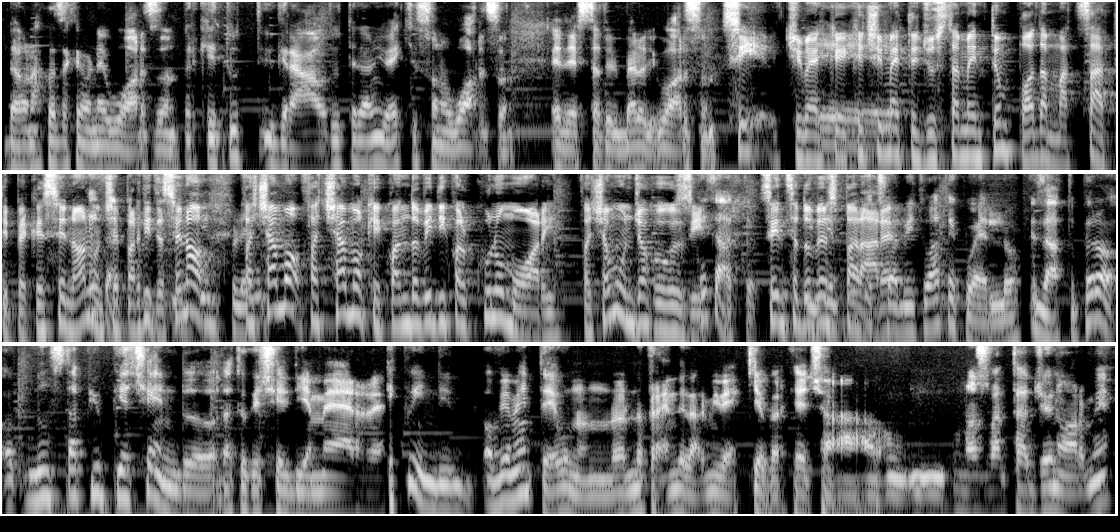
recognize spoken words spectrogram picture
da una cosa che non è Warzone. Perché tutti il Grau, tutte le armi vecchie sono Warzone ed è stato il bello di Warzone. Sì, ci met- che, E- che ci mette giustamente un po' ad ammazzarti perché se no non Esatto. c'è partita. Se no, facciamo, facciamo che quando vedi qualcuno muori. Facciamo un gioco così. Esatto. Senza dover che sparare. Ci è abituato è quello. Esatto, però non sta più piacendo dato che c'è il DMR. E quindi ovviamente uno non prende le armi vecchie perché ha uno svantaggio enorme.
